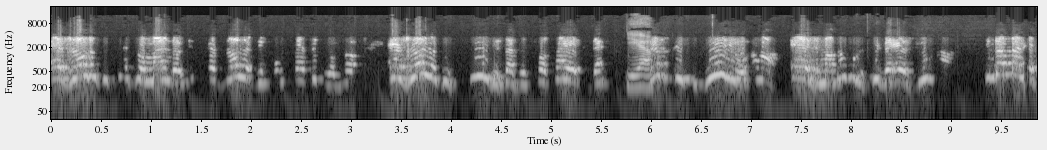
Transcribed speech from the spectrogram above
As long as you set your mind on it, as long as you confess it with God, as long as you feel this as a society that Yeah. this is who you are, and Mama will see that as you are. In the matter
